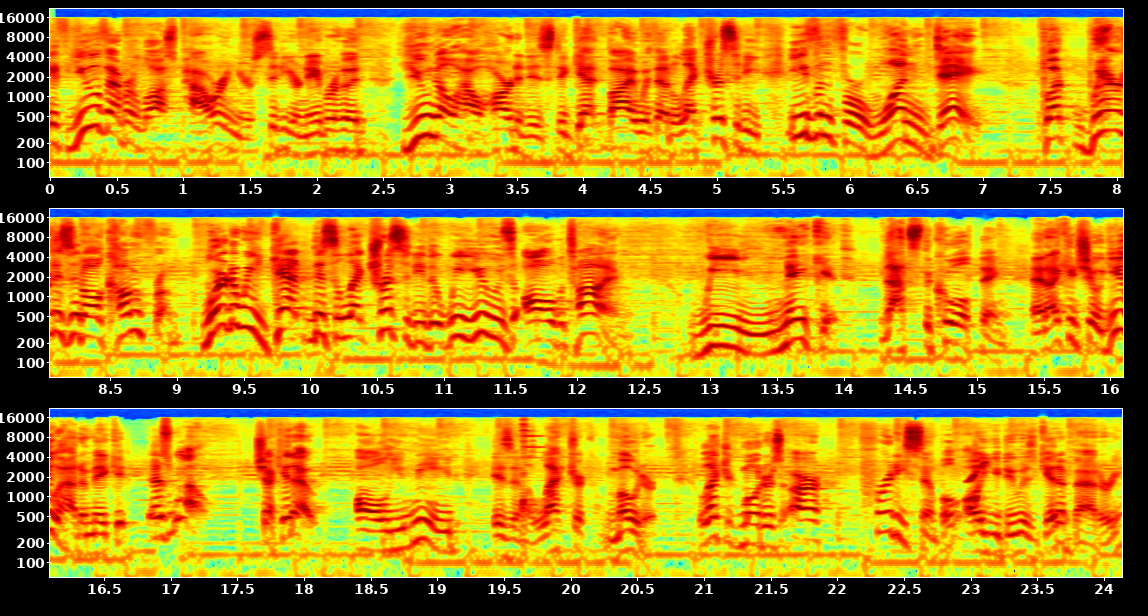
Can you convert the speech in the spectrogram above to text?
If you've ever lost power in your city or neighborhood, you know how hard it is to get by without electricity, even for one day. But where does it all come from? Where do we get this electricity that we use all the time? We make it. That's the cool thing. And I can show you how to make it as well. Check it out. All you need is an electric motor. Electric motors are pretty simple. All you do is get a battery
